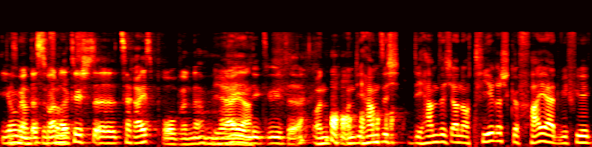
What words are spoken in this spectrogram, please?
Junge, das war, das war natürlich äh, Zerreißprobe, ne? Ja, Meine ja. Güte. Und, und die haben sich, die haben sich auch noch tierisch gefeiert, wie viel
